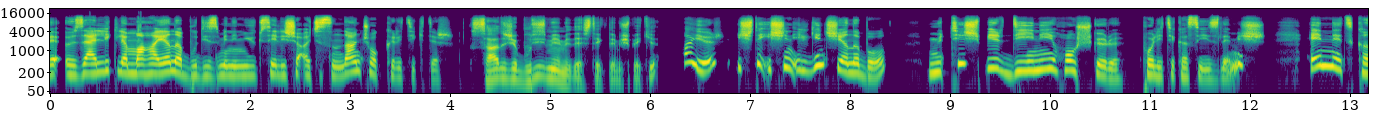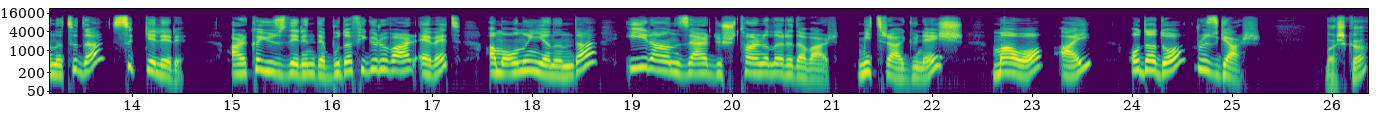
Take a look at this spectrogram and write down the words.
ve özellikle Mahayana Budizminin yükselişi açısından çok kritiktir. Sadece Budizmi mi desteklemiş peki? Hayır, işte işin ilginç yanı bu. Müthiş bir dini hoşgörü politikası izlemiş. En net kanıtı da sikkeleri. Arka yüzlerinde Buda figürü var, evet ama onun yanında İran Zerdüş tanrıları da var. Mitra güneş, Mao ay, Odado rüzgar. Başka?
